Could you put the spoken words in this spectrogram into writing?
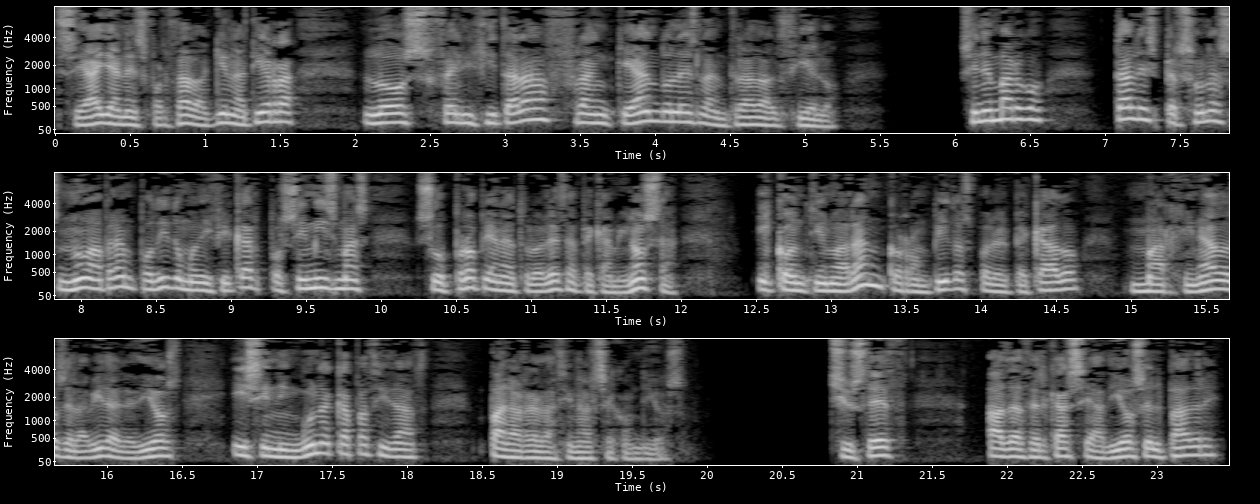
se hayan esforzado aquí en la tierra, los felicitará franqueándoles la entrada al cielo. Sin embargo, tales personas no habrán podido modificar por sí mismas su propia naturaleza pecaminosa, y continuarán corrompidos por el pecado, marginados de la vida de Dios y sin ninguna capacidad para relacionarse con Dios. Si usted ha de acercarse a Dios el Padre,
